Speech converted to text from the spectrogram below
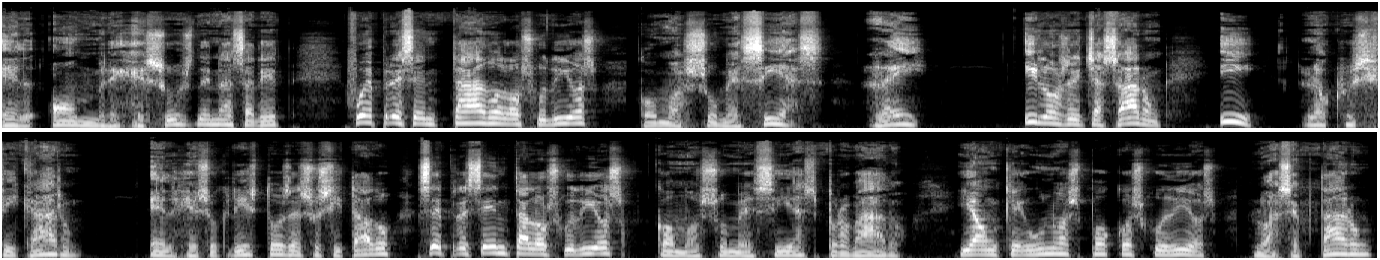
el hombre Jesús de Nazaret fue presentado a los judíos como su Mesías, Rey, y los rechazaron y lo crucificaron. El Jesucristo resucitado se presenta a los judíos como su Mesías probado, y aunque unos pocos judíos lo aceptaron,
